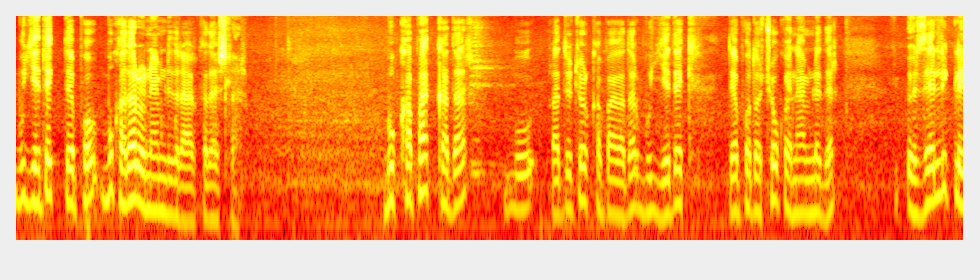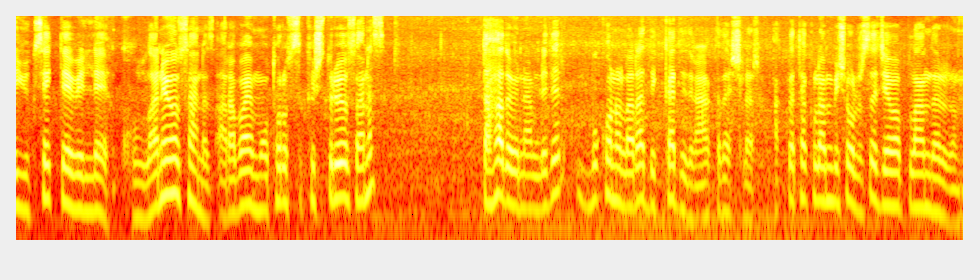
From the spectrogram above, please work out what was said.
bu yedek depo bu kadar önemlidir arkadaşlar. Bu kapak kadar, bu radyatör kapağı kadar bu yedek depoda çok önemlidir. Özellikle yüksek devirli kullanıyorsanız, arabayı motoru sıkıştırıyorsanız daha da önemlidir. Bu konulara dikkat edin arkadaşlar. Akla takılan bir şey olursa cevaplandırırım.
